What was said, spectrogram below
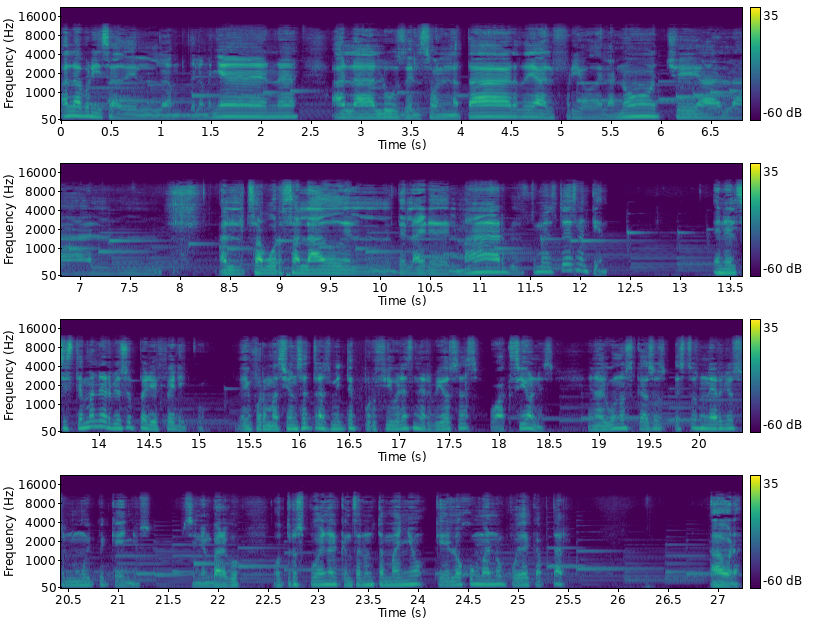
a la brisa de la, mañana, a la luz del sol en la tarde, al frío de la noche, al, al, sabor salado del, del, aire del mar. Ustedes me entienden. En el sistema nervioso periférico, la información se transmite por fibras nerviosas o acciones. En algunos casos, estos nervios son muy pequeños. Sin embargo, otros pueden alcanzar un tamaño que el ojo humano puede captar. Ahora,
